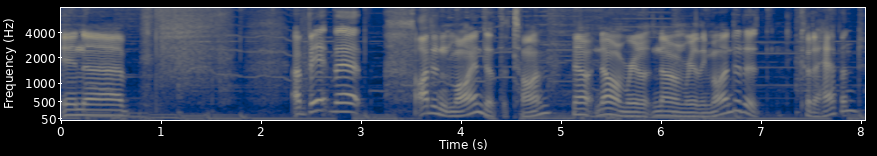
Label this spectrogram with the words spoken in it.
in uh, a bet that I didn't mind at the time. No, no one really, no one really minded. It could have happened.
